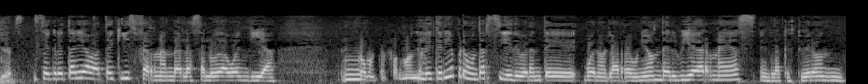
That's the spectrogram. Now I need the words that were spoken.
bien. Secretaria Batequis, Fernanda la saluda, buen día. Mm, ¿Cómo está Fernanda? Le quería preguntar si durante bueno la reunión del viernes, en la que estuvieron,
